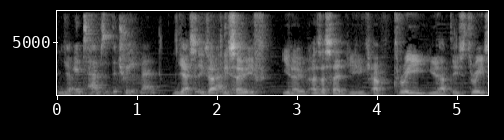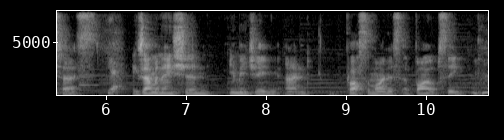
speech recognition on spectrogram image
Yeah. in terms of the treatment. yes, exactly. So if you know, as I said, you have three. You have these three tests: Yeah. examination, imaging, and plus or minus a biopsy. Mhm.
